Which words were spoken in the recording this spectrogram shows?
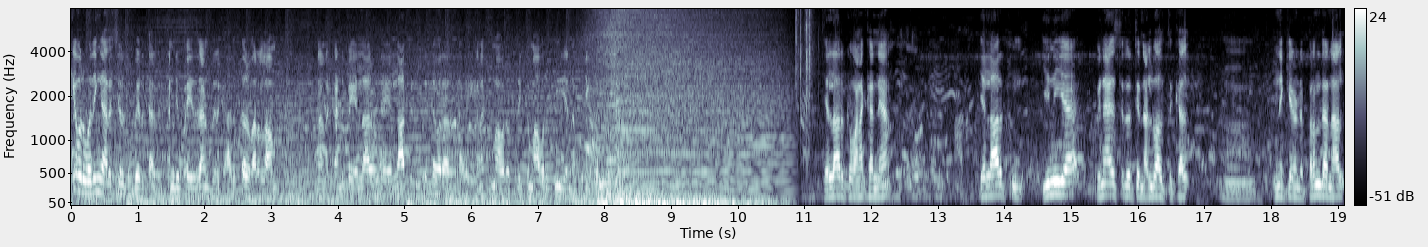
இன்னைக்கு அவர் ஒதுங்கி அரசியலுக்கு போயிருக்காரு. கண்டிப்பாக இதுதான் போயிருக்கு. அடுத்தவர் வரலாம். நான் கண்டிப்பாக எல்லாருடைய எல்லாத்துக்கும் பிடித்தவராக இருக்காரு எனக்கும் அவரை பிடிக்கும் அவருக்கும் என்னை பிடிக்கும். எல்லாருக்கும் வணக்கண்ணே எல்லாருக்கும் இனிய விநாயகர் சதுர்த்தி நல்வாழ்த்துக்கள். இன்றைக்கி என்னுடைய பிறந்த நாள்.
